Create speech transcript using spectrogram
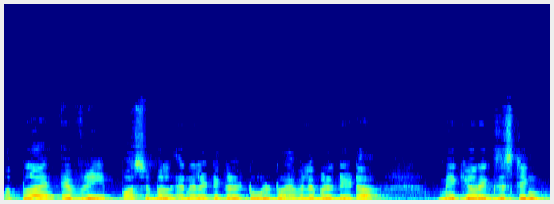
Apply every possible analytical tool to available data. Make your existing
